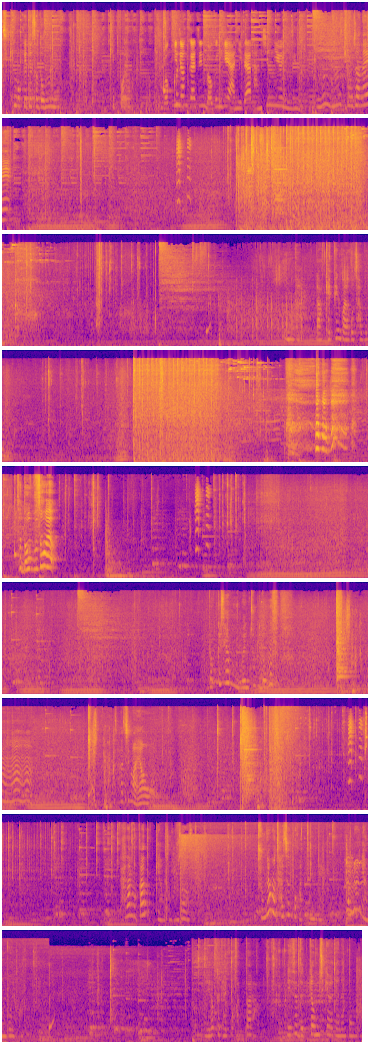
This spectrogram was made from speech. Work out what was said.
치킨 먹게 돼서 너무 기뻐요 먹기 전까진 먹은 게 아니다. 방심리은이은. 음, 음 충전해 온다. 나 개핀 거 알고 잡으러 온다. 저 너무 무서워요. 이렇게 세우면 왼쪽이 너무 음, 하지 마요 하나만 까놓을게요. 저 무서워서. 두 명은 찾은 것 같은데 한 명이 안 보이거든. 아, 이렇게 될 것 같더라. 이제 늦게 움직여야 되는 건가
